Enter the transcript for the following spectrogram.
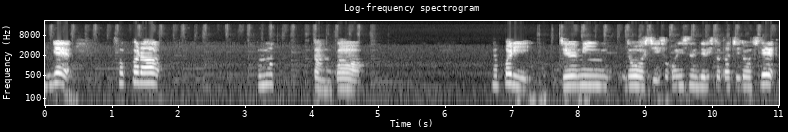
で、そこから思ったのが、やっぱり住民同士、そこに住んでる人たち同士で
